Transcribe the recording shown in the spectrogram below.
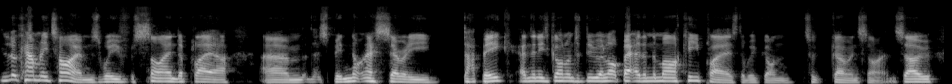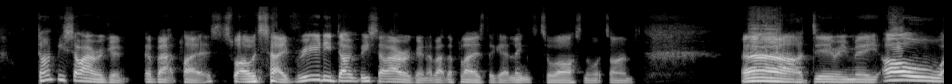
look how many times we've signed a player um, that's been not necessarily that big, and then he's gone on to do a lot better than the marquee players that we've gone to go and sign. So don't be so arrogant about players. That's what I would say. Really, don't be so arrogant about the players that get linked to Arsenal at times. Ah, oh, dearie me. Oh,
